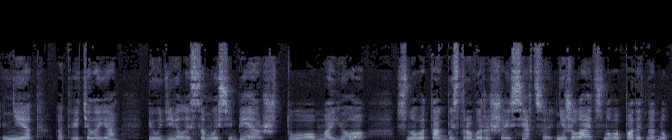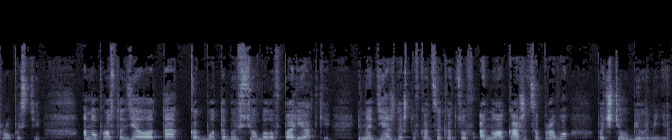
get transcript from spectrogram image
«Нет», — ответила я, и удивилась самой себе, что мое, снова так быстро выросшее сердце не желает снова падать на дно пропасти. Оно просто делало так, как будто бы все было в порядке, и надежда, что в конце концов оно окажется право, почти убила меня.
